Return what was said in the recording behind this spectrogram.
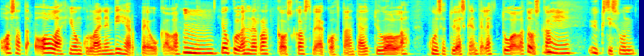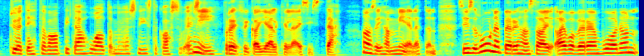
osata olla jonkunlainen viherpeukalo. Mm. Jonkunlainen rakkaus kasveja kohtaan täytyy olla, kun sä työskentelet tuolla, koska niin. yksi sun työtehtävä on pitää huolta myös niistä kasveista. Niin, Fredrikan jälkeläisistä. On se ihan mieletön. Siis Runeperihan sai aivoverenvuodon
